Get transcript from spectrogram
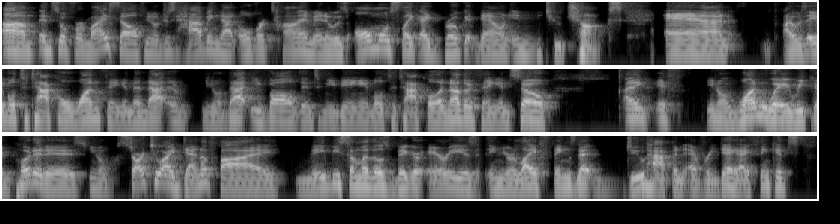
Um, and so for myself, you know, just having that over time, and it was almost like I broke it down into chunks. And I was able to tackle one thing, and then that, you know, that evolved into me being able to tackle another thing. And so I think if you know, one way we could put it is, you know, start to identify maybe some of those bigger areas in your life, things that do happen every day. I think it's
